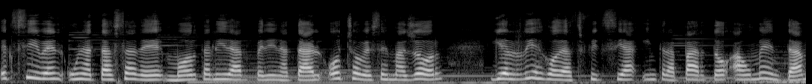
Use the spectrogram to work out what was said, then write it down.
exhiben una tasa de mortalidad perinatal 8 veces mayor y el riesgo de asfixia intraparto aumenta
